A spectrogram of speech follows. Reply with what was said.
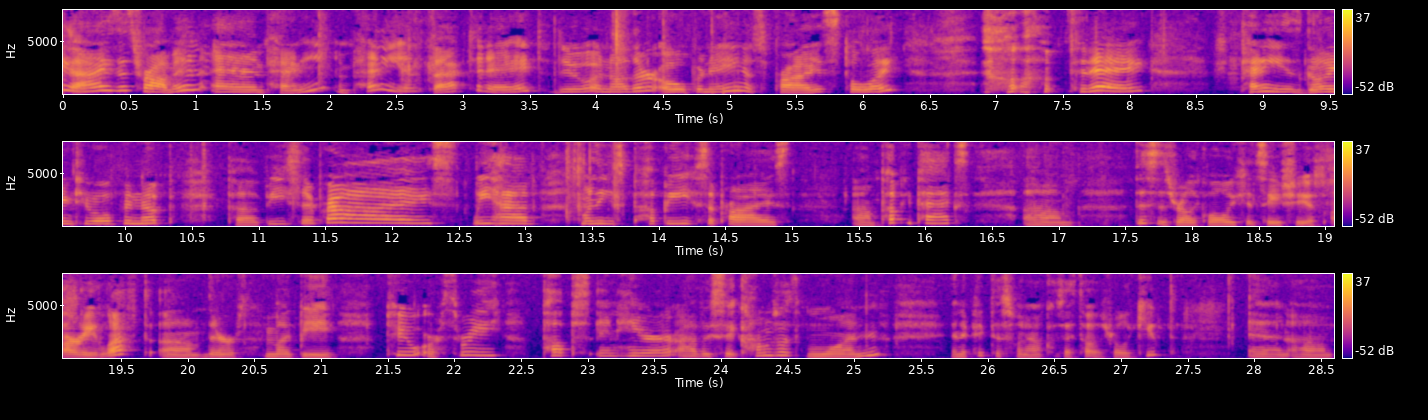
Hey guys, it's Robin and Penny, and Penny is back today to do another opening, a surprise toy. today, Penny is going to open up Puppy Surprise. We have one of these Puppy Surprise um, puppy packs. Um, this is really cool. You can see she has already left. Um, there might be two or three pups in here. Obviously, it comes with one, and I picked this one out because I thought it was really cute. And um,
